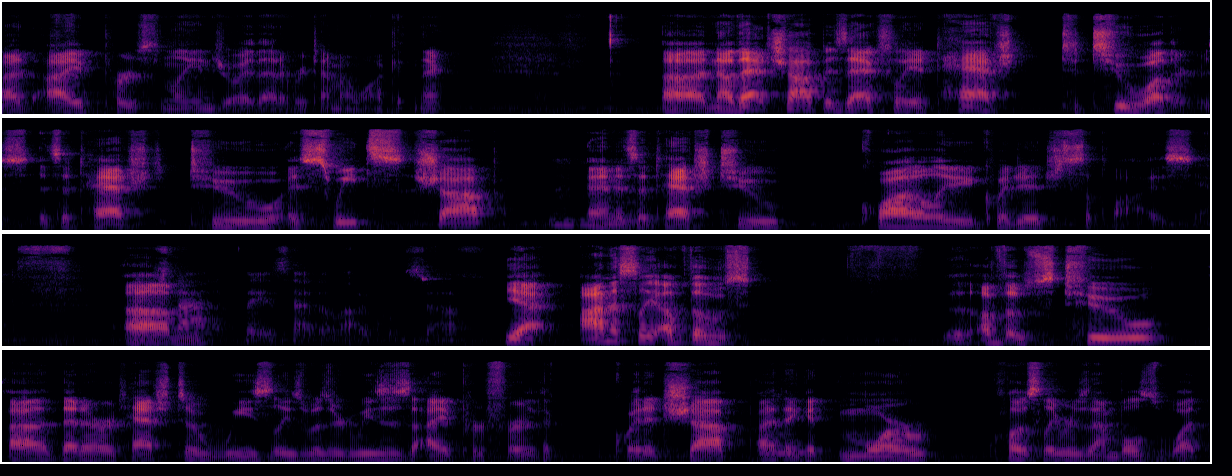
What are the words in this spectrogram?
Yeah. I, I personally enjoy that every time I walk in there. Uh, now that shop is actually attached to two others. It's attached to a sweets shop Mhm. and it's attached to quality Quidditch supplies. yes, Um, that place had a lot of cool stuff. Yeah, honestly, of those of those two uh, that are attached to Weasley's Wizard Wheezes, I prefer the Quidditch shop. I think it more closely resembles what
